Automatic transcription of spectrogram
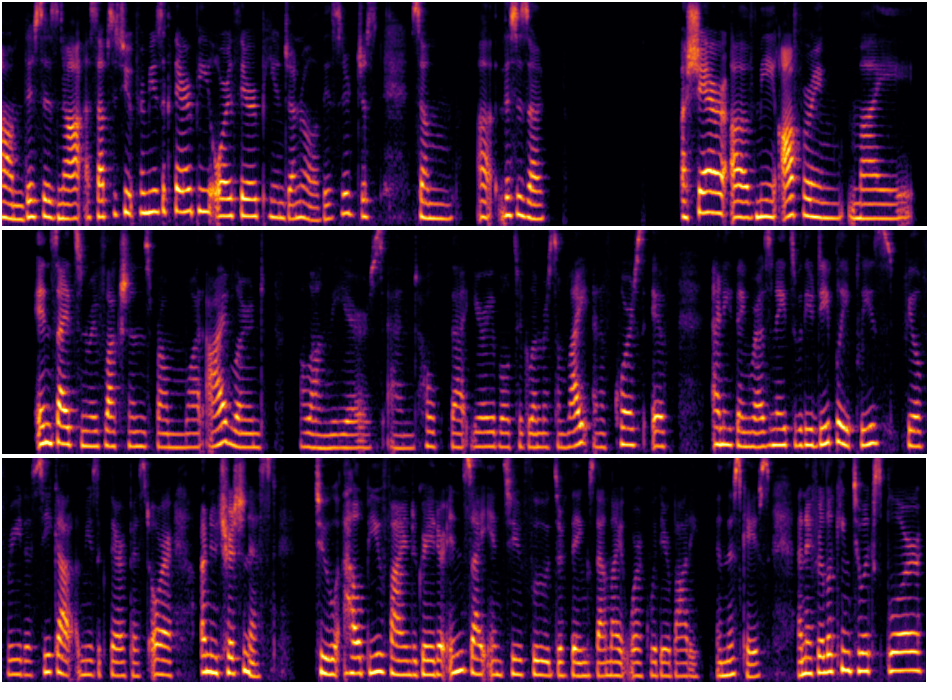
Um, this is not a substitute for music therapy or therapy in general. These are just some. Uh, this is a a share of me offering my insights and reflections from what I've learned along the years, and hope that you're able to glimmer some light. And of course, if anything resonates with you deeply, please feel free to seek out a music therapist or a nutritionist to help you find greater insight into foods or things that might work with your body in this case. And if you're looking to explore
